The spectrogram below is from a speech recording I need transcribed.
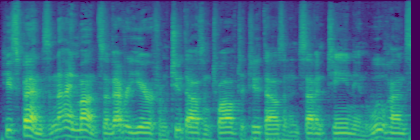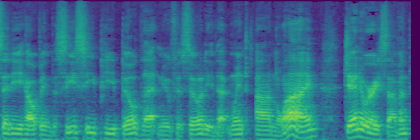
He spends nine months of every year from 2012 to 2017 in Wuhan City helping the CCP build that new facility that went online January 7th,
